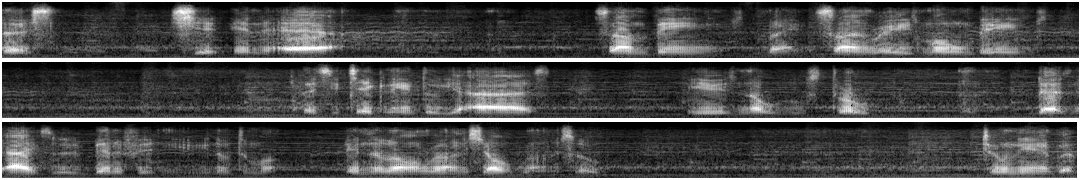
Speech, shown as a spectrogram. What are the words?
There's shit in the air, sunbeams, right? Sun rays, moon beams that you're taking in through your eyes, ears, nose, throat. That's actually benefiting you, you know, tomorrow in the long run, the short run. So tune in, but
